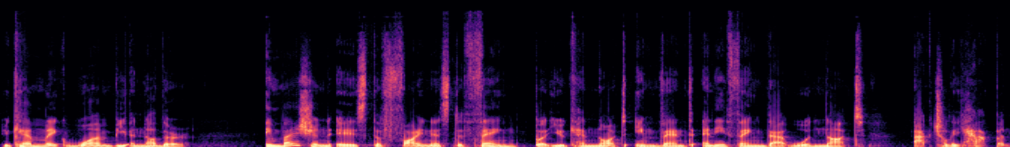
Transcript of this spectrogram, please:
You can't make one be another. Invention is the finest thing, but you cannot invent anything that would not actually happen.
